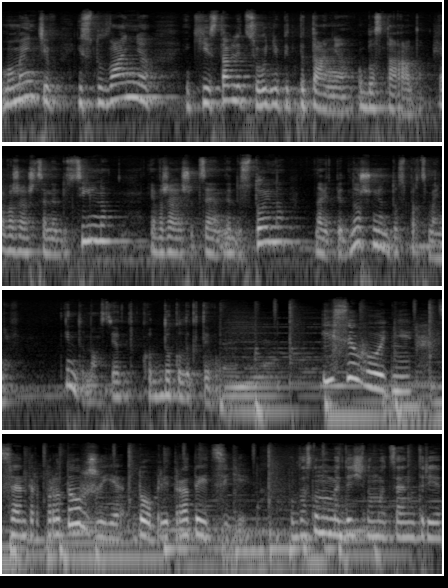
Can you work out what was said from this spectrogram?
моментів існування, які ставлять сьогодні під питання обласна рада. Я вважаю, що це недоцільно, я вважаю, що це недостойно навіть підношення до спортсменів і до нас, до колективу. І сьогодні центр продовжує добрі традиції. В обласному медичному центрі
